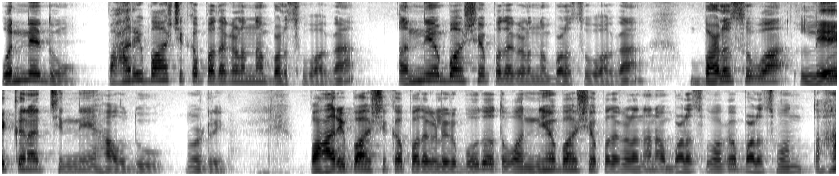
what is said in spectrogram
ಒಂದನೇದು, ಪಾರಿಭಾಷಿಕ ಪದಗಳನ್ನು ಬಳಸುವಾಗ ಅನ್ಯ ಭಾಷೆ ಪದಗಳನ್ನು ಬಳಸುವಾಗ ಬಳಸುವ ಲೇಖನ ಚಿಹ್ನೆ ಯಾವುದು? ನೋಡ್ರಿ. ಪಾರಿಭಾಷಿಕ ಪದಗಳಿರ್ಬೋದು ಅಥವಾ ಅನ್ಯ ಭಾಷೆಯ ಪದಗಳನ್ನು ನಾವು ಬಳಸುವಾಗ ಬಳಸುವಂತಹ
